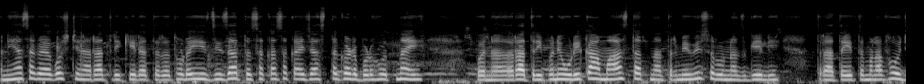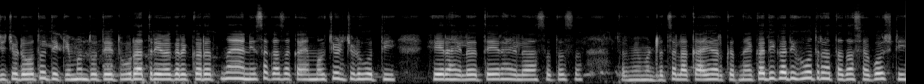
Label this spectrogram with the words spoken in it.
आणि ह्या सगळ्या गोष्टींना रात्री केल्या तर थोडं इझी जातं. सकाळ सकाळी जास्त गडबड होत नाही. पण रात्री पण एवढी कामं असतात ना तर मी विसरूनच गेली. तर आता इथं मला फौजी चिडवत होते की म्हणतो ते तू रात्री वगैरे करत नाही आणि सकाळ सकाळी मग चिडचिड होती. हे राहिलं ते राहिलं असं तसं. तर मी म्हटलं चला काही हरकत नाही. कधी कधी होत राहतात अशा गोष्टी.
